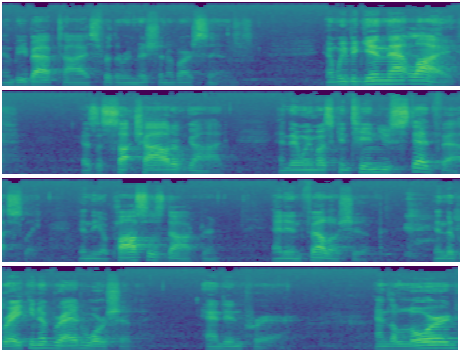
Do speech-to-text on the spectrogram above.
and be baptized for the remission of our sins. And we begin that life as a child of God. And then we must continue steadfastly in the apostles' doctrine and in fellowship, in the breaking of bread worship, and in prayer. And the Lord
